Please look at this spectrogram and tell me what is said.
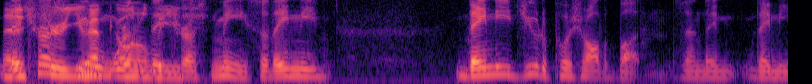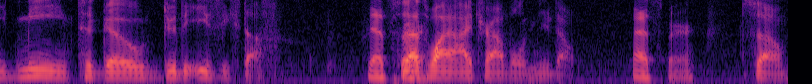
they trust true. You you have to go on a than they leash. trust me. So they need they need you to push all the buttons, and they they need me to go do the easy stuff. That's So fair. that's why I travel and you don't. That's fair. So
